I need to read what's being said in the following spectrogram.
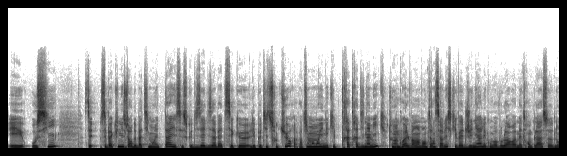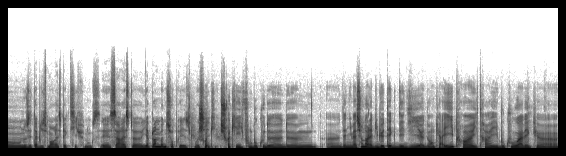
Et aussi, c'est pas qu'une histoire de bâtiment et de taille, c'est ce que disait Elisabeth, c'est que les petites structures, à partir du moment où il y a une équipe très très dynamique, tout d'un Mhm. coup elle va inventer un service qui va être génial et qu'on va vouloir euh, mettre en place dans nos établissements respectifs. Donc ça reste, euh, il y a plein de bonnes surprises. Je aussi. crois qu'ils- je crois qu'ils font beaucoup de- de, euh, d'animations dans la bibliothèque euh, donc à Ypres. Euh, Ils travaillaient beaucoup avec euh,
